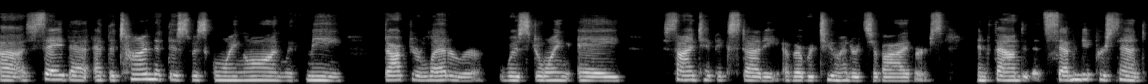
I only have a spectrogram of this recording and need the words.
uh, say that at the time that this was going on with me, Dr. Lederer was doing a scientific study of over 200 survivors and found that 70%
